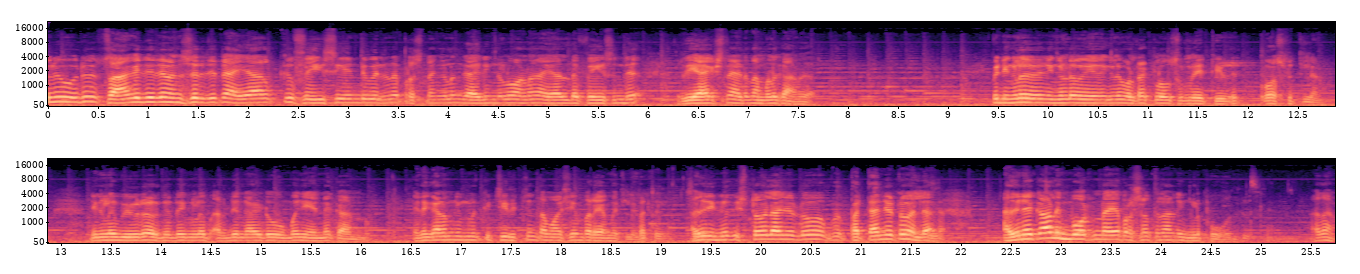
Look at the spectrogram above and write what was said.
ഒരു ഒരു സാഹചര്യം അനുസരിച്ചിട്ട് അയാൾക്ക് ഫേസ് ചെയ്യേണ്ടി വരുന്ന പ്രശ്നങ്ങളും കാര്യങ്ങളുമാണ് അയാളുടെ ഫേസിന്റെ റിയാക്ഷനായിട്ട് നമ്മൾ കാണുക. ഇപ്പം നിങ്ങൾ നിങ്ങളുടെ ഏതെങ്കിലും വളരെ ക്ലോസ് റിലേറ്റീവ് ഹോസ്പിറ്റലാണ് നിങ്ങൾ വിവരം അറിഞ്ഞിട്ട് നിങ്ങൾ അർജന്റായിട്ട് പോകുമ്പോൾ ഞാൻ എന്നെ കാണണം എന്നെ കാരണം നിങ്ങൾക്ക് ചിരിച്ചും തമാശയും പറയാൻ പറ്റില്ല. പറ്റില്ല. അത് നിങ്ങൾക്ക് ഇഷ്ടമില്ലാഞ്ഞിട്ടോ പറ്റാഞ്ഞിട്ടോ അല്ല. അതിനേക്കാൾ ഇമ്പോർട്ടന്റ് ആയ പ്രശ്നത്തിനാണ് നിങ്ങൾ പോകുന്നത്. അതാണ്.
